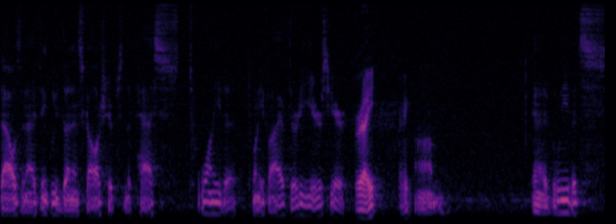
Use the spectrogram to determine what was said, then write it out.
thousand I think we've done in scholarships in the past twenty to 25, 30 years here. Right, right. Um, and I believe it's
